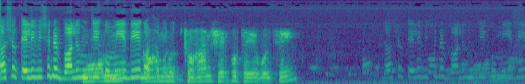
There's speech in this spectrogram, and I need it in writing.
দর্শক টেলিভিশনের ভলিউমটি কমিয়ে দিয়ে কথা বলুন। সোহান শেরপুর থেকে বলছি। দর্শক টেলিভিশনের ভলিউমটি কমিয়ে দিয়ে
